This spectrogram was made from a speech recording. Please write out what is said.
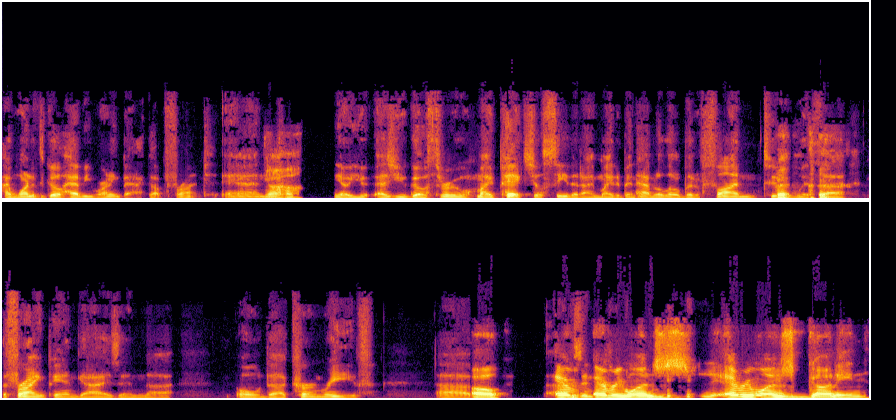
I wanted to go heavy running back up front, and uh-huh. You know, you as you go through my picks, you'll see that I might have been having a little bit of fun too with uh, the frying pan guys and uh, old uh, Kern Reeve. Uh, oh, every, in- everyone's everyone's gunning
